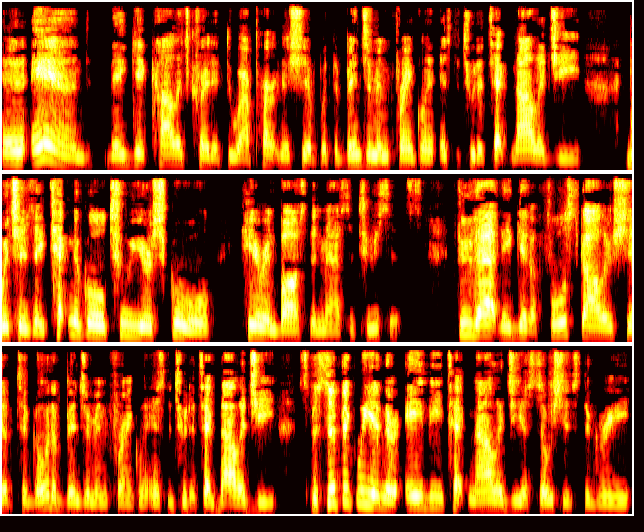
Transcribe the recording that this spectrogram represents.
and, they get college credit through our partnership with the Benjamin Franklin Institute of Technology, which is a technical two year school here in Boston, Massachusetts. Through that, they get a full scholarship to go to Benjamin Franklin Institute of Technology, specifically in their AV Technology Associate's degree,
